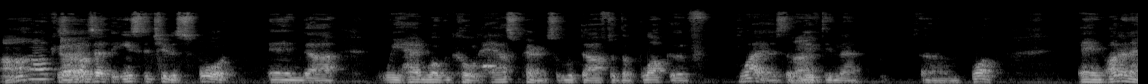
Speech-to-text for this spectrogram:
oh, okay. So I was at the Institute of Sport, and uh, we had what we called house parents that looked after the block of players that Right. lived in that um, block. And I don't know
